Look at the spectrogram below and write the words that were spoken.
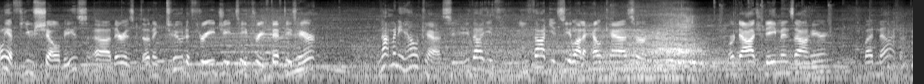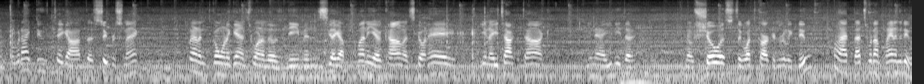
only a few Shelbys. Uh, there is, I think, two to three GT350s here. Not many Hellcats. You thought you'd, you thought you'd see a lot of Hellcats or or Dodge Demons out here, but no. When I do take out the Super Snake, plan on going against one of those demons. I got plenty of comments going, hey, you know, you talk the talk. You know, you need to, you know, show us what the car can really do. Well, that, that's what I'm planning to do.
